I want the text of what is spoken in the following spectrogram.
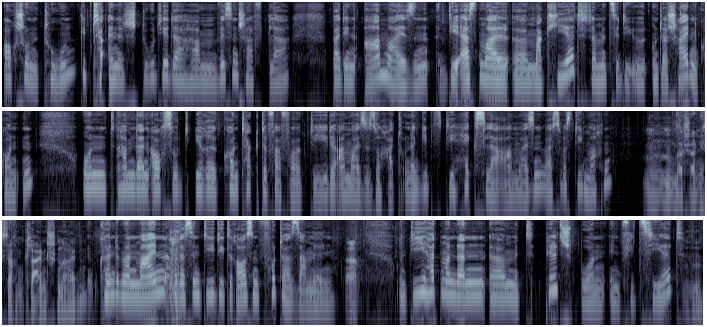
auch schon tun. Gibt eine Studie, da haben Wissenschaftler bei den Ameisen die erstmal äh, markiert, damit sie die unterscheiden konnten und haben dann auch so ihre Kontakte verfolgt, die jede Ameise so hat. Und dann gibt es die Häcksler-Ameisen. Weißt du, was die machen? Hm, wahrscheinlich Sachen klein schneiden. Könnte man meinen, aber das sind die, die draußen Futter sammeln. Ah. Und die hat man dann äh, mit Pilzspuren infiziert. Mhm.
